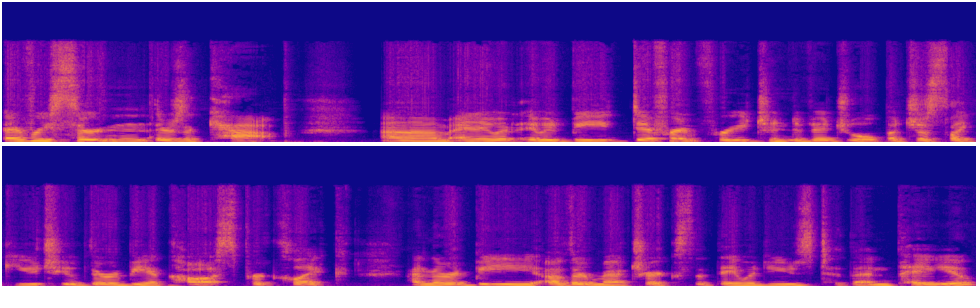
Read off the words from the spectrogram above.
every certain there's a cap. Um, and it would it would be different for each individual, but just like YouTube, there would be a cost per click, and there would be other metrics that they would use to then pay you.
